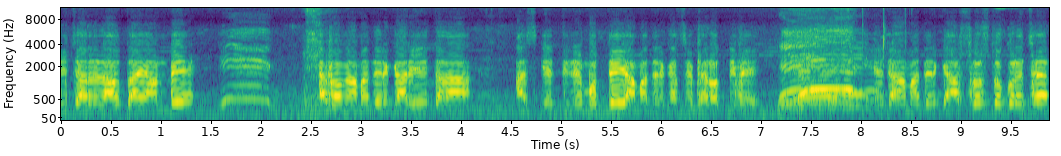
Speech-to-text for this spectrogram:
বিচারের আওতায় আনবে। এবং আমাদের গাড়ি তারা আজকের দিনের মধ্যেই আমাদের কাছে ফেরত দিবে। এটা আমাদেরকে আশ্বস্ত করেছেন।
